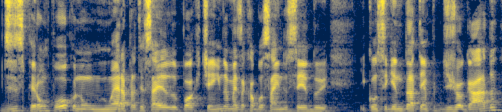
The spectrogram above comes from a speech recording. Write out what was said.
desesperou um pouco, não, não era para ter saído do pocket ainda, mas acabou saindo cedo e, e conseguindo dar tempo de jogada.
